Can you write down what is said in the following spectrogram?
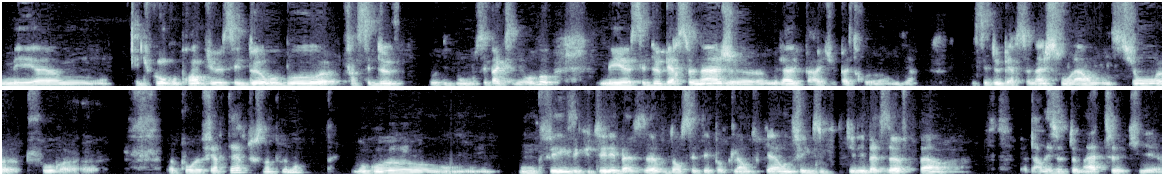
Mais euh, et du coup, on comprend que ces deux robots, euh, enfin, ces deux, on ne sait pas que c'est des robots, mais ces deux personnages, mais là, pareil, je ne vais pas trop en dire, ces deux personnages sont là en mission pour, pour le faire taire, tout simplement. Donc, on fait exécuter les bases d'œuvres dans cette époque-là, en tout cas, on fait exécuter les bases d'œuvres par par des automates qui, euh,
